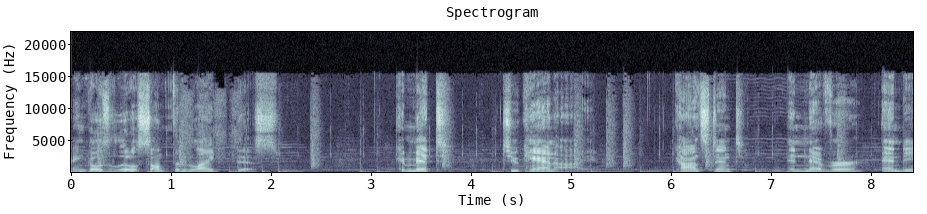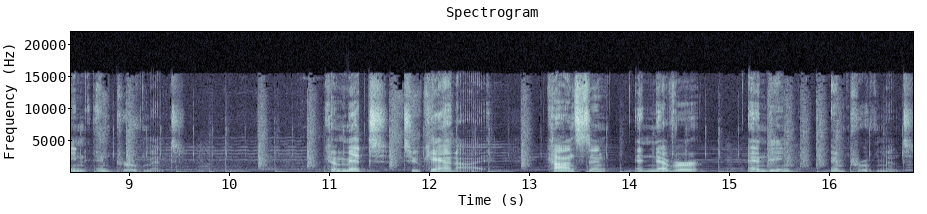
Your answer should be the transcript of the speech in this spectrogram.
and goes a little something like this Commit to CANI. Constant and never ending improvement. Commit to CANI. Constant and never ending improvement.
